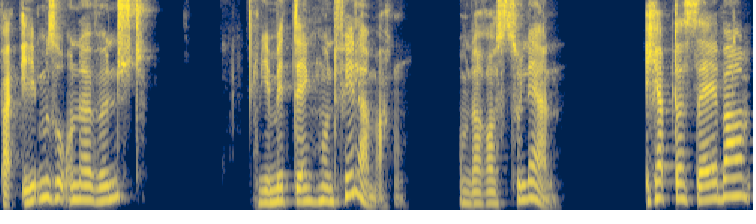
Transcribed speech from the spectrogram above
war ebenso unerwünscht wie Mitdenken und Fehler machen, um daraus zu lernen. Ich habe das selber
